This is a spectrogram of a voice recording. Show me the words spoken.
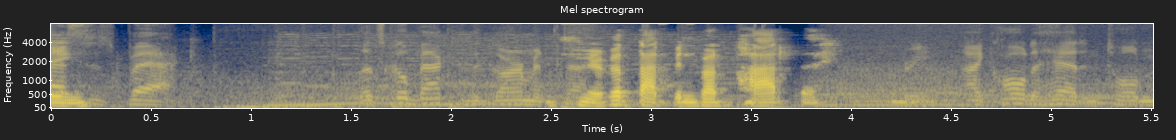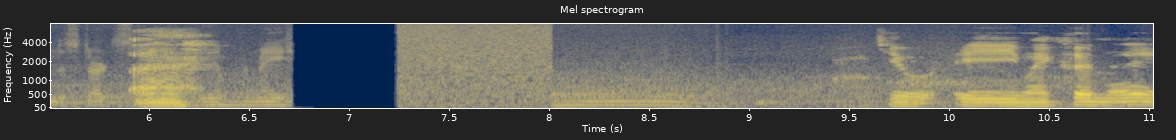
thing? glasses back. Let's go back to the garment เดี๋ยว factory. ก็ตัดเป็นพาร์ทๆไป I called ahead and told him to start Ah. sending the information. ชิวเอไมเคิลเลย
